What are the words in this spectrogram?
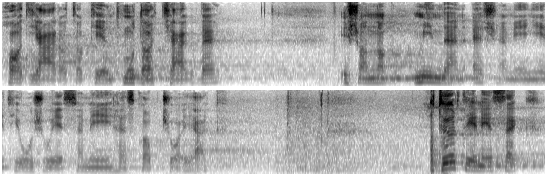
hadjárataként mutatják be, és annak minden eseményét Józsué személyéhez kapcsolják. A történészek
